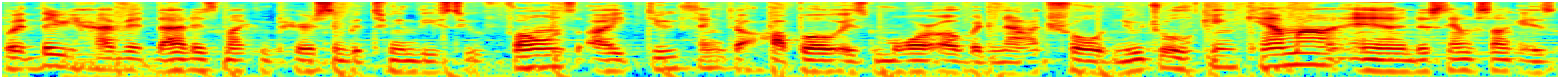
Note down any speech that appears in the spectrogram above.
But there you have it, that is my comparison between these two phones. I do think the Oppo is more of a natural neutral looking camera and the Samsung is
